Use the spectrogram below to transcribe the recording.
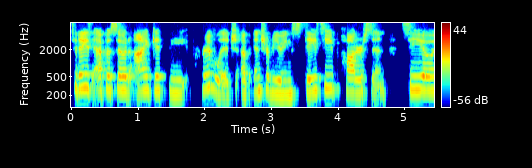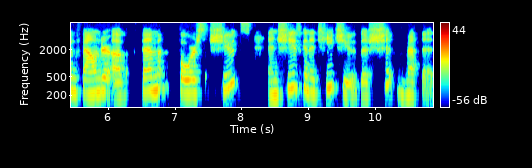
Today's episode, I get the privilege of interviewing Stacey Poterson. CEO and founder of FemForce Shoots, and she's going to teach you the shit method.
